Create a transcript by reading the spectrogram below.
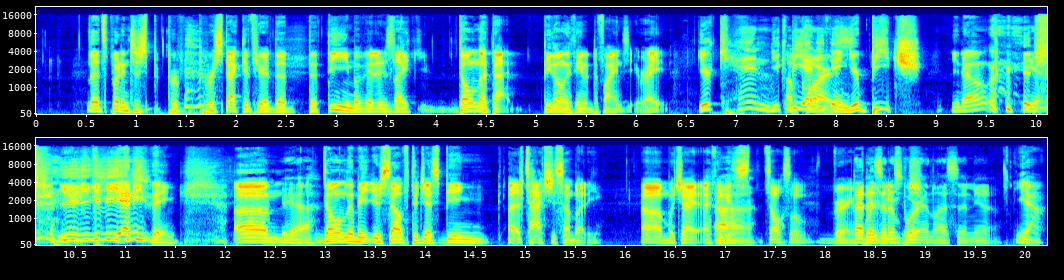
let's put into per- perspective here the the theme of it is like don't let that be the only thing that defines you right you're ken you can Of be course. anything you're beach you know Yeah. you, you can be anything um, Yeah. don't limit yourself to just being attached to somebody um, which I, I think is Uh-huh. it's also very that is an message. important lesson, yeah. Yeah.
